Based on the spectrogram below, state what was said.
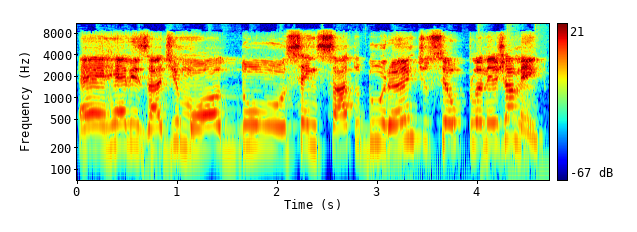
é, realizar de modo sensato durante o seu planejamento.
